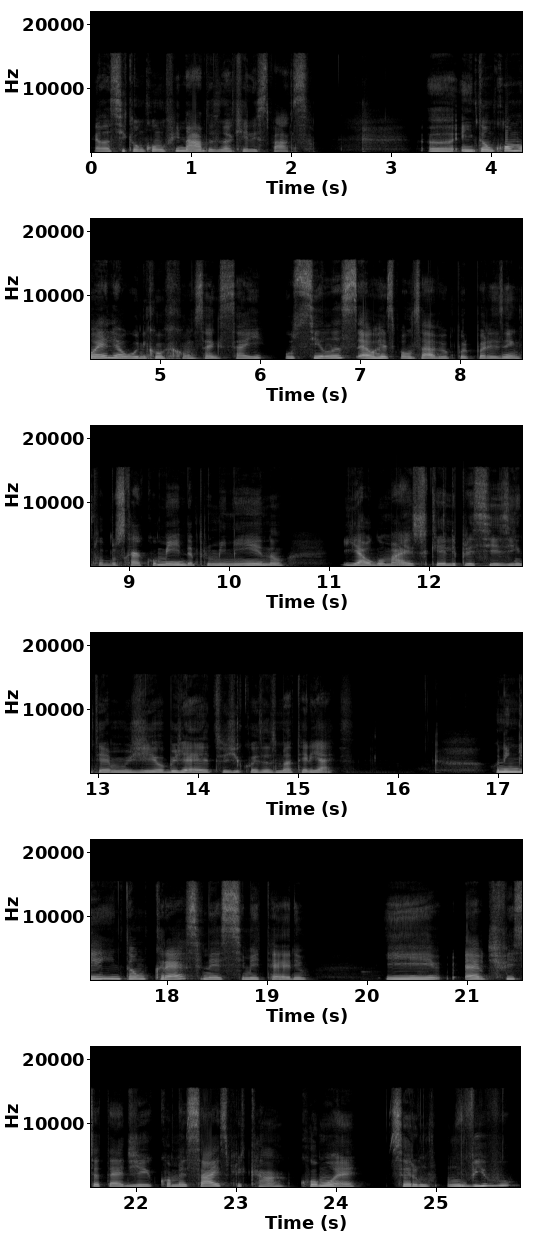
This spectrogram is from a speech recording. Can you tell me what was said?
elas ficam confinadas naquele espaço. Uh, então, como ele é o único que consegue sair, o Silas é o responsável por, por exemplo, buscar comida para o menino e algo mais que ele precise em termos de objetos, de coisas materiais. O ninguém então cresce nesse cemitério e é difícil até de começar a explicar como é ser um, um vivo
